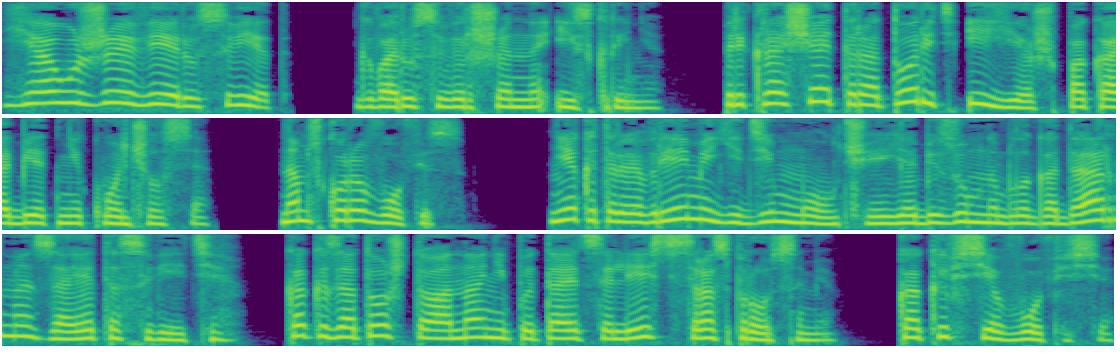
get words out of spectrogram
Я уже верю, Свет», — говорю совершенно искренне. Прекращай тараторить и ешь, пока обед не кончился. Нам скоро в офис. Некоторое время едим молча, и я безумно благодарна за это Свете. Как и за то, что она не пытается лезть с расспросами. Как и все в офисе.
